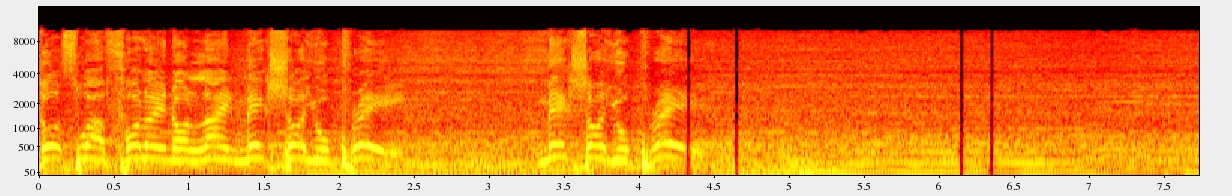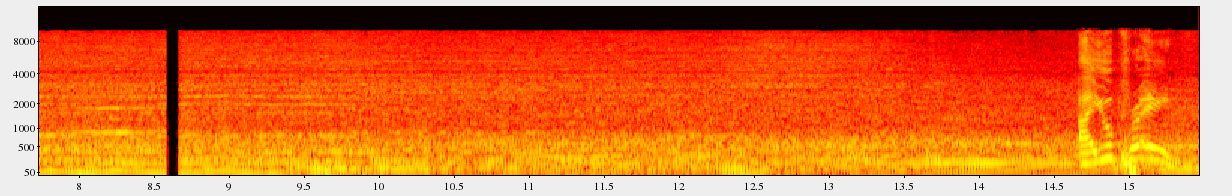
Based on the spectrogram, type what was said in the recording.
Those who are following online, make sure you pray. Make sure you pray. Are you praying?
